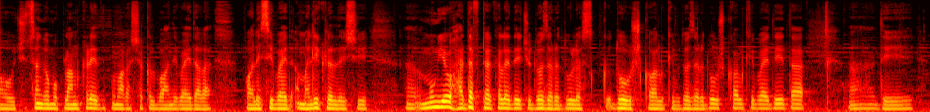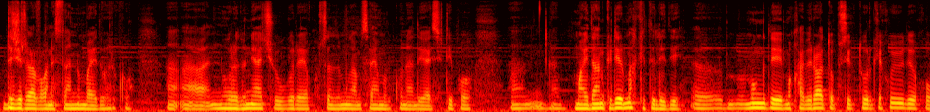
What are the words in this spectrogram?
او چې څنګه مو پلان کړی دی په هغه شکل باندې باید دغه پالیسی باید عملی کړل شي مونږ یو هدف ټاکلی دی چې 2012 کال کې 2012 کال کې باید ته د ډیجیټل افغانستان نوم باید ورکو نور دنیا چې وګوره خصوصا زموږ همسایه ملکونه د آی سی ټي په میدان کې ډیر مخکې تللی دی موږ د مخابراتو په سکتور کې خو یو خو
